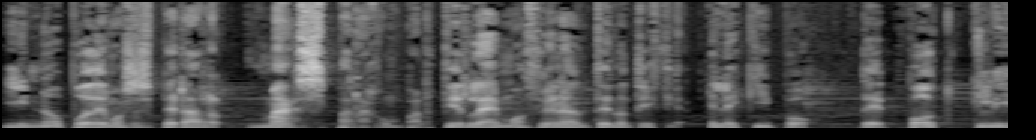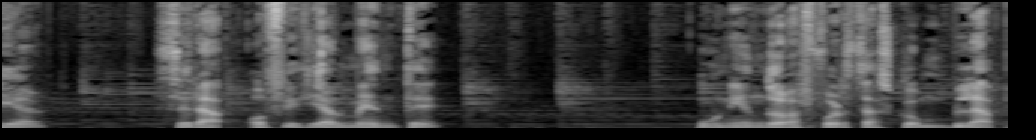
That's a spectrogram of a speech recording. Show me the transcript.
y no podemos esperar más para compartir la emocionante noticia. El equipo de PodClear será oficialmente uniendo las fuerzas con Blab.im,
